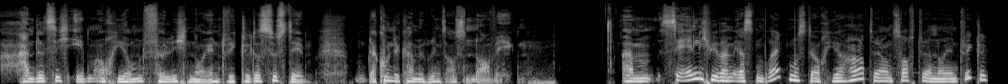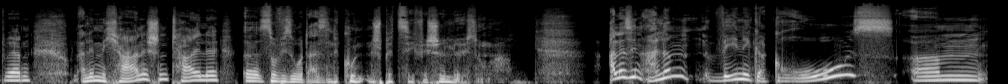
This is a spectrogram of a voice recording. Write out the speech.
handelt sich eben auch hier um ein völlig neu entwickeltes System. Der Kunde kam übrigens aus Norwegen. Ähm, sehr ähnlich wie beim ersten Projekt musste auch hier Hardware und Software neu entwickelt werden und alle mechanischen Teile äh, sowieso, da es eine kundenspezifische Lösung war. Alles in allem weniger groß, ähm,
